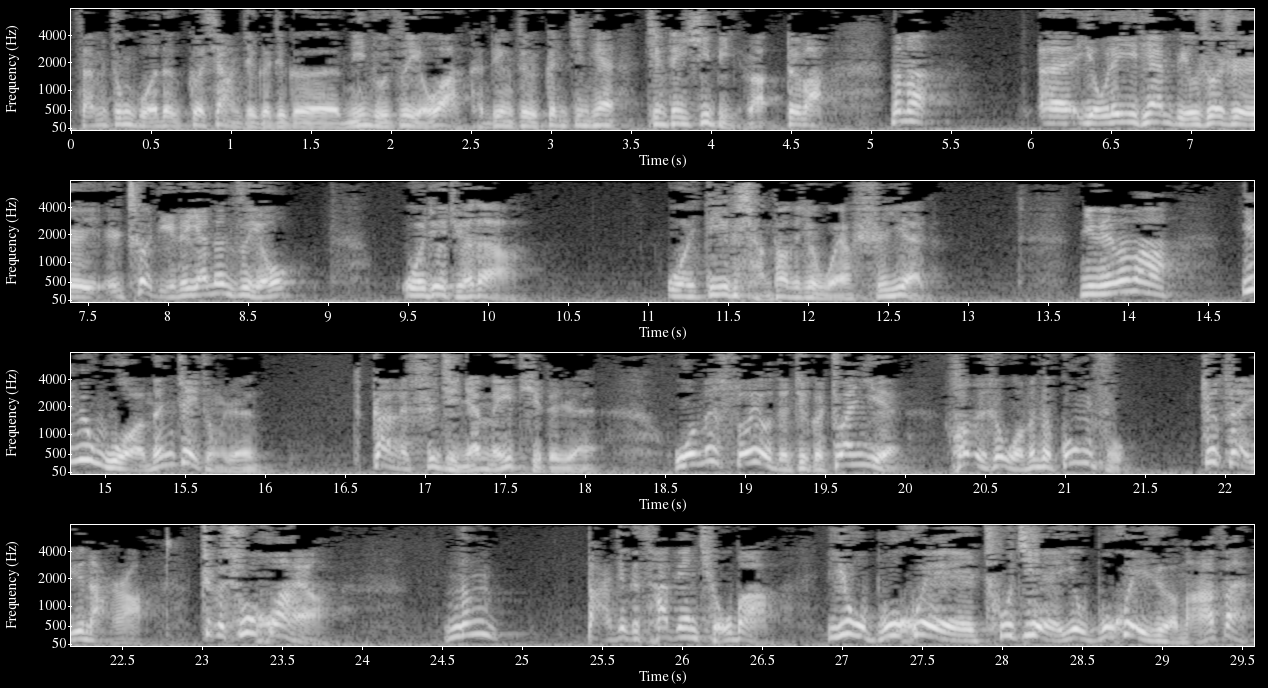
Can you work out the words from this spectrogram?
咱们中国的各项这个这个民主自由啊，肯定就跟今天今非昔比了，对吧？那么呃，有了一天，比如说是彻底的言论自由，我就觉得啊，我第一个想到的就是我要失业了。你明白吗？因为我们这种人干了十几年媒体的人，我们所有的这个专业，好比说我们的功夫，就在于哪儿啊？这个说话呀，能打这个擦边球吧，又不会出界，又不会惹麻烦，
